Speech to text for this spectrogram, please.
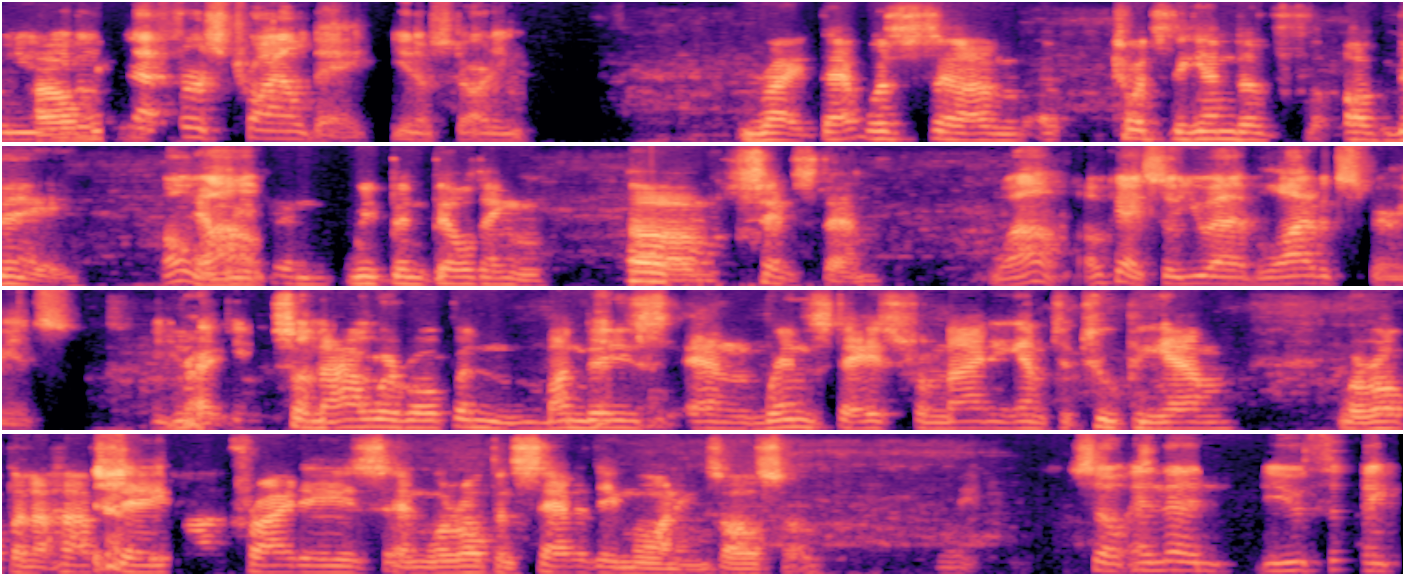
When you, Uh, even that first trial day, you know, starting, Right, that was um, towards the end of, of May. oh, And wow. we've been, we've been building um, since then. Wow. Okay. So you have a lot of experience. Right. So now we're open Mondays and Wednesdays from 9 AM to 2 PM. We're open a half day on Fridays and we're open Saturday mornings also. So, and then do you think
